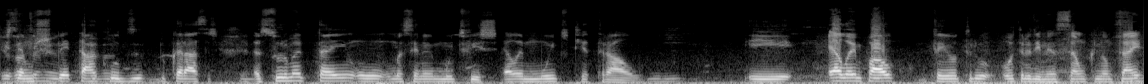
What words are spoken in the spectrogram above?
isto é um Exatamente. espetáculo Uhum. de, do caraças. Sim. A Surma tem um- uma cena muito fixe, ela é muito teatral Uhum. e ela em palco tem outro, outra dimensão que não tem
